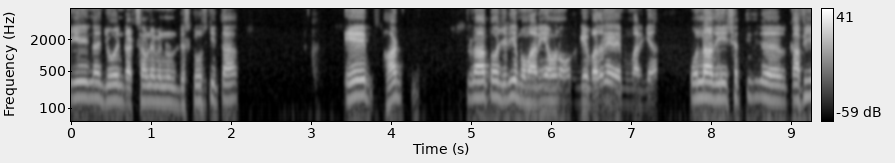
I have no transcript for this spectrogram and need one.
ਇਹ ਇਹਨਾਂ ਜੋ ਡਾਕਟਰ ਸਾਹਿਬ ਨੇ ਮੈਨੂੰ ਡਿਸਕਲੋਜ਼ ਕੀਤਾ ਇਹ ਹਾਰਟ ਤੋਂ ਜਿਹੜੀਆਂ ਬਿਮਾਰੀਆਂ ਹੁਣ ਅੱਗੇ ਵਧਣੇ ਨੇ ਬਿਮਾਰੀਆਂ ਉਹਨਾਂ ਦੀ 36 ਅਹ, ਕਾਫੀ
